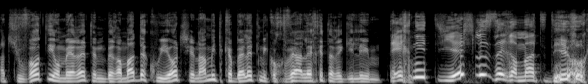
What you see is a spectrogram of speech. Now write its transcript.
התשובות, היא אומרת, הן ברמת דקויות שאינה מתקבלת מכוכבי הלכת הרגילים. טכנית, יש לזה רמת דיוק.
